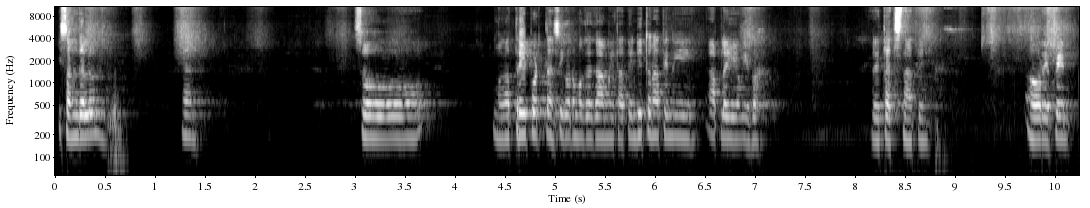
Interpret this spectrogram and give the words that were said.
isang galon. Yan. So, mga 3 lang siguro magagamit natin. Dito natin i-apply yung iba. Retouch natin. O repaint.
